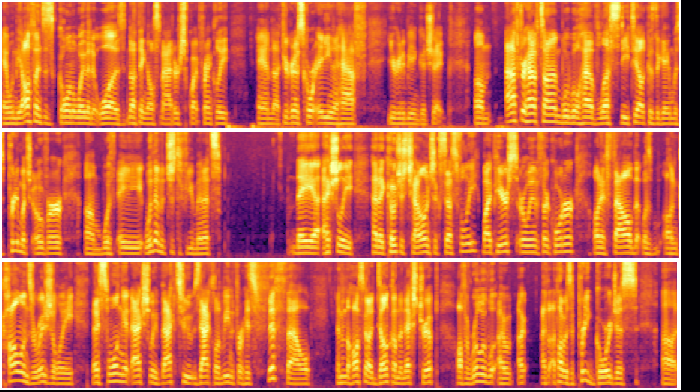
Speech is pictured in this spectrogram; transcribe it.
And when the offense is going the way that it was, nothing else matters, quite frankly. And uh, if you're going to score 80 and a half, you're going to be in good shape. Um, after halftime, we will have less detail because the game was pretty much over um, with a within just a few minutes They uh, actually had a coach's challenge successfully by Pierce early in the third quarter on a foul that was on Collins originally. They swung it actually back to Zach LaVine for his fifth foul, and then the Hawks got a dunk on the next trip off a really. I, I, I thought it was a pretty gorgeous uh,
